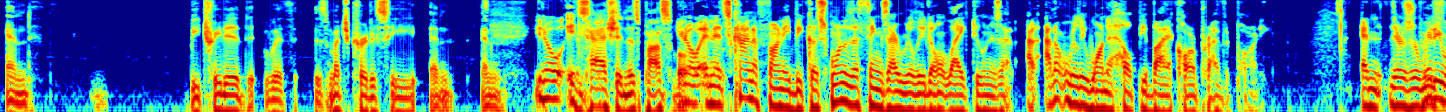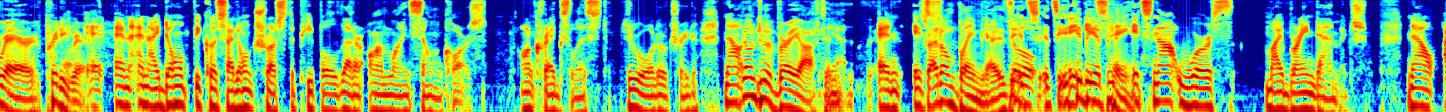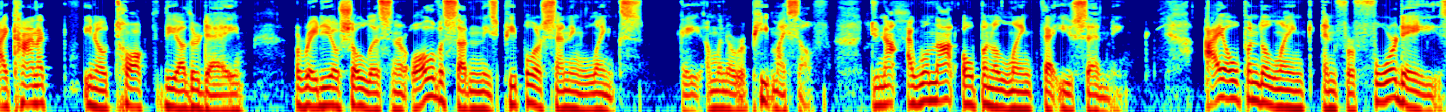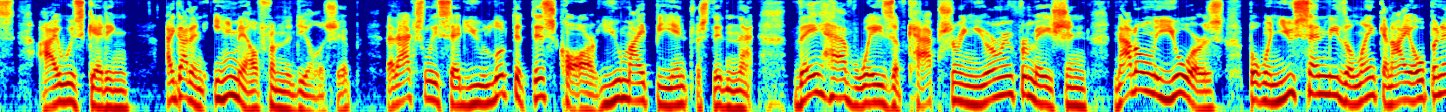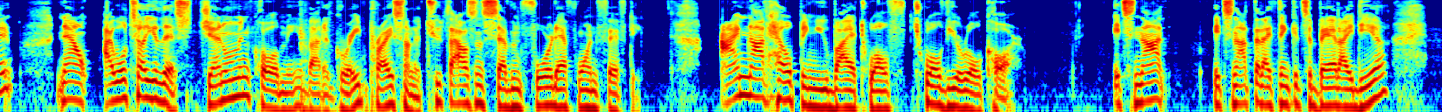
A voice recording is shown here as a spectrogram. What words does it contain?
and be treated with as much courtesy and and You know, it's compassion as possible. You know, and it's kind of funny because one of the things I really don't like doing is that I, I don't really want to help you buy a car private party. And there's a pretty reason- rare, pretty rare. a- And and I don't because I don't trust the people that are online selling cars on Craigslist through Auto Trader. Now I don't do it very often, Yeah, and it's so I don't blame you. It's, so it's, it's it could be a pain. It's not worth my brain damage. Now, I kind of, you know, talked the other day, a radio show listener, all of a sudden these people are sending links. Okay, I'm going to repeat myself. Do not I will not open a link that you send me. I opened a link and for 4 days I was getting I got an email from the dealership that actually said you looked at this car, you might be interested in that. They have ways of capturing your information, not only yours, but when you send me the link and I open it. Now, I will tell you this. Gentleman called me about a great price on a 2007 Ford F-150. I'm not helping you buy a 12, 12 year old car. It's not, it's not that I think it's a bad idea.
